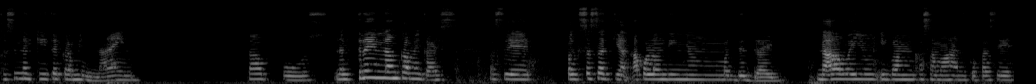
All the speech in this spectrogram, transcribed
kasi nagkita kami 9 tapos nag-train lang kami guys kasi pag sasakyan ako lang din yung magde-drive naaway yung ibang kasamahan ko kasi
